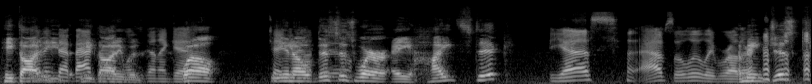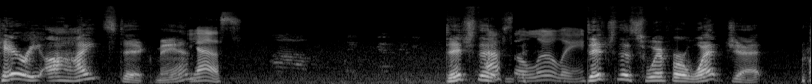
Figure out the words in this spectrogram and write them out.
He thought he, that he thought he was was gonna get well. You know, this too. is where a height stick. Yes, absolutely, brother. I mean, just carry a height stick, man. yes, Ditch the absolutely. ditch the Swiffer WetJet.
